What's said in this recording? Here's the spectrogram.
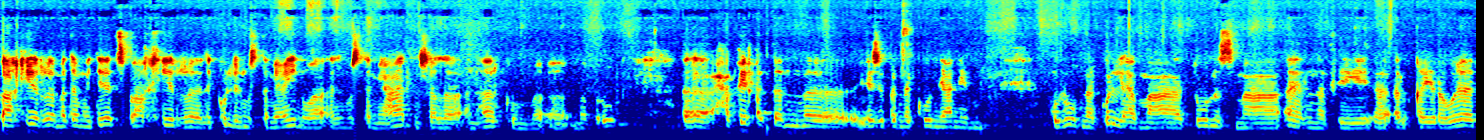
صباح الخير مدام وداد صباح الخير لكل المستمعين والمستمعات. إن شاء الله أنهاركم مبروك. حقيقة يجب أن نكون يعني قلوبنا كلها مع تونس مع أهلنا في القيروان.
